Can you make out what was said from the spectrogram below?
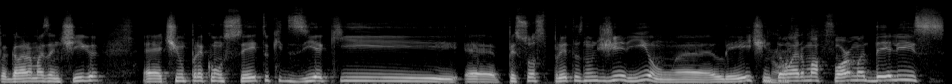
a galera mais antiga, é, tinha um preconceito que dizia que é, pessoas pretas não digeriam é, leite, então Nossa. era uma forma deles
